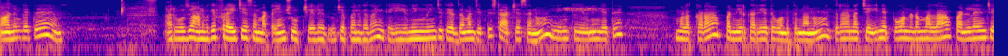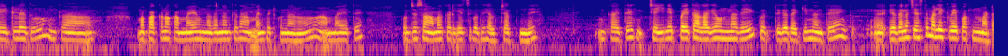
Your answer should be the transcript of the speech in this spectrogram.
మార్నింగ్ అయితే ఆ రోజు ఆనవకే ఫ్రై చేశానమాట. ఏం షూట్ చేయలేదు చెప్పాను కదా. ఇంకా ఈవినింగ్ నుంచి తీద్దామని చెప్పి స్టార్ట్ చేశాను. ఇంక ఈవినింగ్ అయితే ములక్కడ పన్నీర్ కర్రీ అయితే వండుతున్నాను. ఇక్కడ నా చెయ్యి నొప్పిగా ఉండడం వల్ల పనులు ఏం చేయట్లేదు. ఇంకా మా పక్కన ఒక అమ్మాయి ఉన్నదన్నాను కదా ఆ అమ్మాయిని పెట్టుకున్నాను. ఆ అమ్మాయి అయితే కొంచెం సామాన్లు కడిగేసి కొద్దిగా హెల్ప్ చేస్తుంది. ఇంకా అయితే చెయ్యి నొప్పి అయితే అలాగే ఉన్నది కొద్దిగా తగ్గింది అంతే. ఇంకా ఏదైనా చేస్తే మళ్ళీ ఎక్కువైపోతుంది అనమాట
